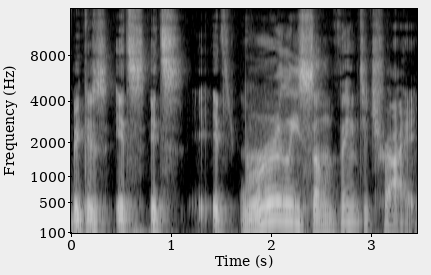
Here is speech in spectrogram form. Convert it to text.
because it's it's it's really something to try.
